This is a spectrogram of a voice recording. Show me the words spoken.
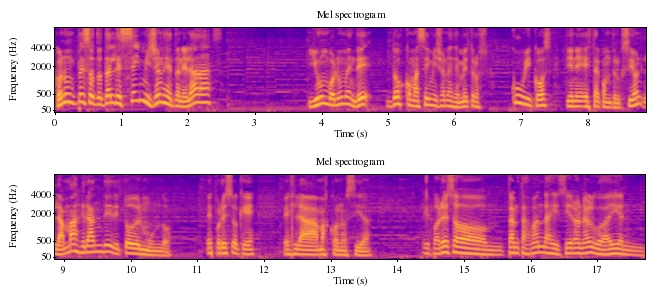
Con un peso total de 6 millones de toneladas y un volumen de 2,6 millones de metros cúbicos tiene esta construcción, la más grande de todo el mundo. Es por eso que es la más conocida. Y por eso mm, tantas bandas hicieron algo ahí en,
